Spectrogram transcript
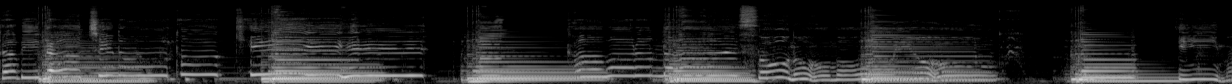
旅立ちの時変わらないその想いを。今。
